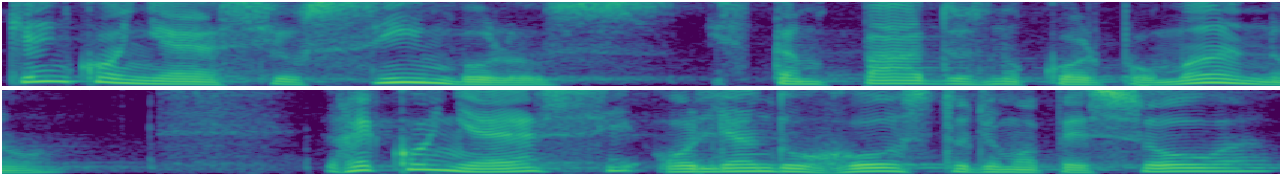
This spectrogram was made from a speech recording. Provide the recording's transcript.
quem conhece os símbolos estampados no corpo humano, reconhece olhando o rosto de uma pessoa,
